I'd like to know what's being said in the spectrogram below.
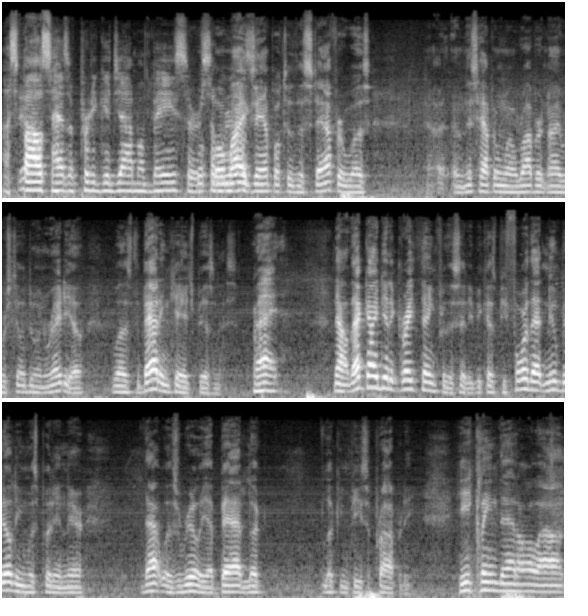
a spouse has a pretty good job on base or Well, somewhere well, my else. example to the staffer was, uh, and this happened while Robert and I were still doing radio, was the batting cage business. Right. Now that guy did a great thing for the city because before that new building was put in there, that was really a bad look, looking piece of property. He cleaned that all out.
